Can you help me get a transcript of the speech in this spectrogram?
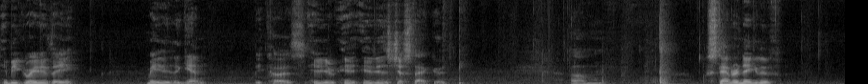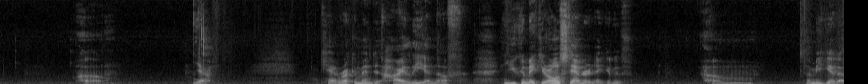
it'd be great if they made it again because it, it, it is just that good. Um, standard negative. Um, yeah. Can't recommend it highly enough. You can make your own standard negative. Um, let me get a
